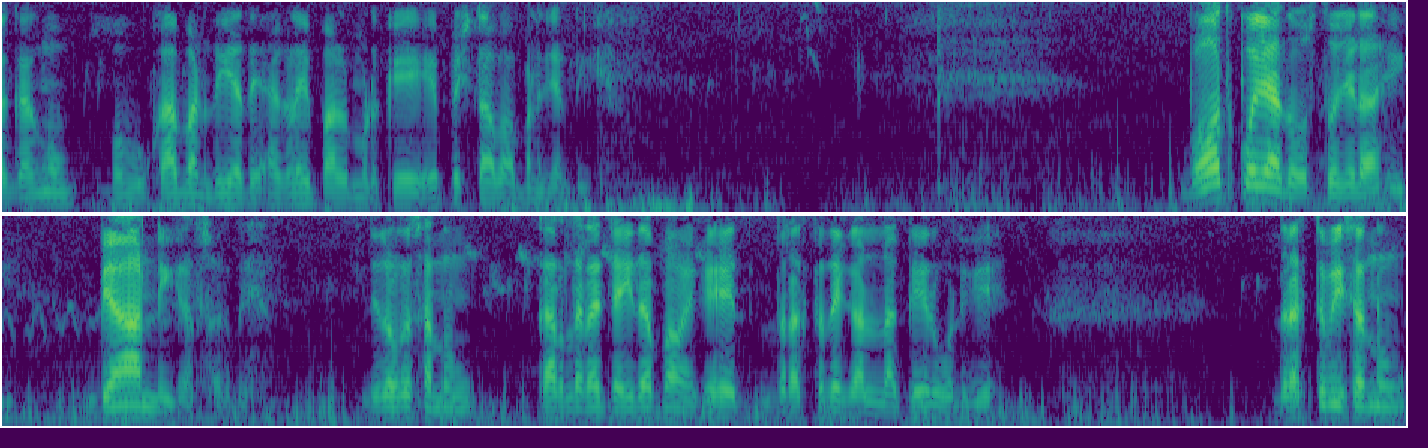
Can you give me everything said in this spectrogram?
ਅੱਗ ਵਾਂਗੂ ਭੂਕਾ ਬਣਦੀ ਹੈ ਤੇ ਅਗਲੇ ਪਲ ਮੁੜ ਕੇ ਇਹ ਪਛਤਾਵਾ ਬਣ ਜਾਂਦੀ ਹੈ। ਬਹੁਤ ਕੁਝ ਆ ਦੋਸਤੋ ਜਿਹੜਾ ਅਸੀਂ ਬਿਆਨ ਨਹੀਂ ਕਰ ਸਕਦੇ। ਜਦੋਂ ਕਿ ਸਾਨੂੰ ਕਰ ਲੈਣਾ ਚਾਹੀਦਾ, ਭਾਵੇਂ ਕਿਸੇ ਦਰਖਤ ਤੇ ਗੱਲ ਲੱਗ ਕੇ ਰੋਲ ਗਏ। ਦਰਖਤ ਵੀ ਸਾਨੂੰ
